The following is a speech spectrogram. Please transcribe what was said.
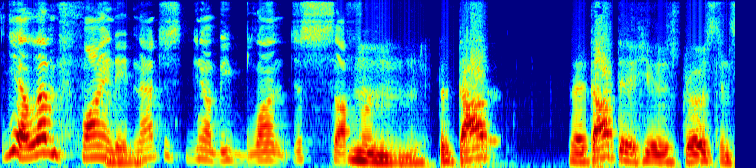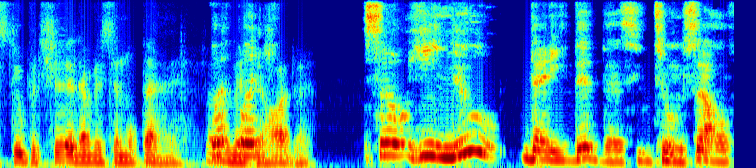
Yeah, let him find Hmm. it, not just you know be blunt, just suffer. hmm, the doc, the doctor hears gross and stupid shit every single day. That makes like- it harder. So he knew that he did this to himself.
